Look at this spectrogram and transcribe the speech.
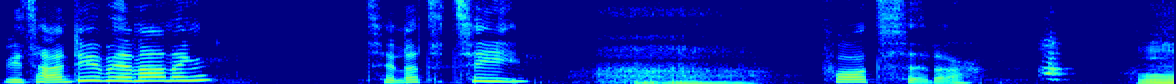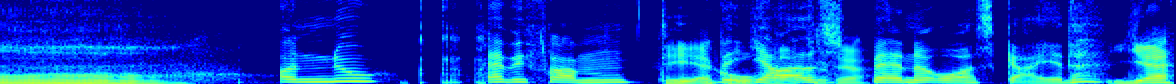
vi tager en dyb indånding. Tæller til 10. Fortsætter. Uh, Og nu er vi fremme det er ved Jarls der. bandeords guide. Ja,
